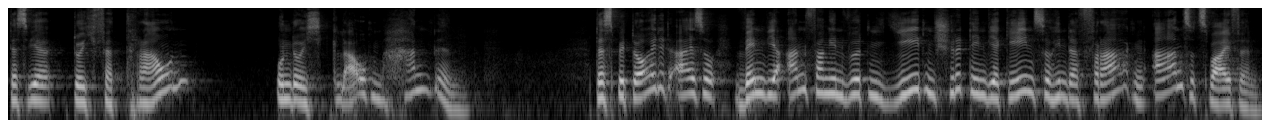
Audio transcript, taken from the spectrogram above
dass wir durch Vertrauen und durch Glauben handeln. Das bedeutet also, wenn wir anfangen würden, jeden Schritt, den wir gehen, zu hinterfragen, anzuzweifeln,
